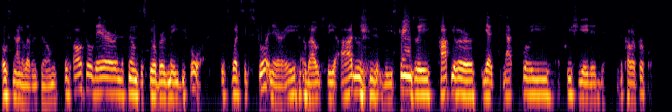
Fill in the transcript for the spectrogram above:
post 9 11 films is also there in the films that Spielberg made before. It's what's extraordinary about the oddly, the strangely popular, yet not fully appreciated The Color Purple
